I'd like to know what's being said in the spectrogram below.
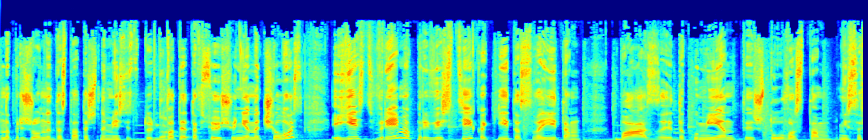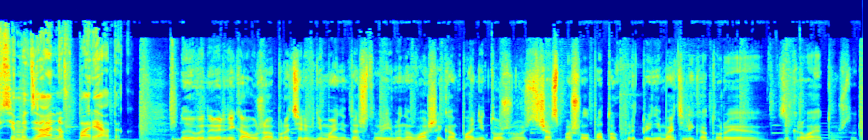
напряженный достаточно месяц, да. вот это все еще не началось, и есть время привести какие-то свои там базы, документы, что у вас там не совсем идеально, в порядок. Ну и вы наверняка уже обратили внимание, да, что именно в вашей компании тоже сейчас пошел поток предпринимателей, которые закрывают там что-то.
